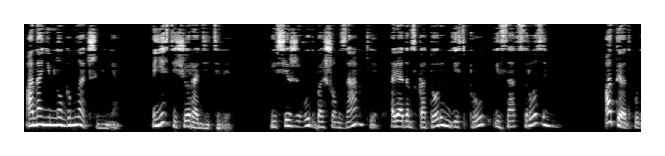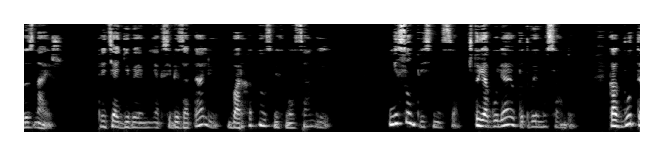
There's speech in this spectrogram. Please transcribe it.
Она немного младше меня. Есть еще родители. И все живут в большом замке, рядом с которым есть пруд и сад с розами. А ты откуда знаешь? Притягивая меня к себе за талию, бархатно усмехнулся Андрей. Мне сон приснился, что я гуляю по твоему саду, как будто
